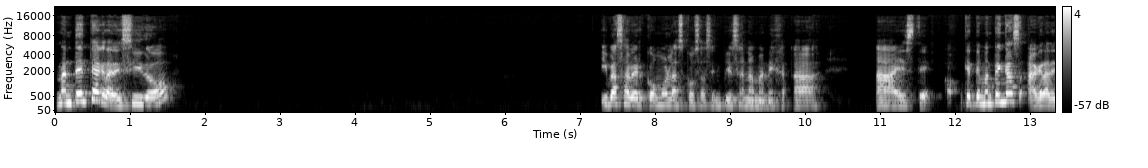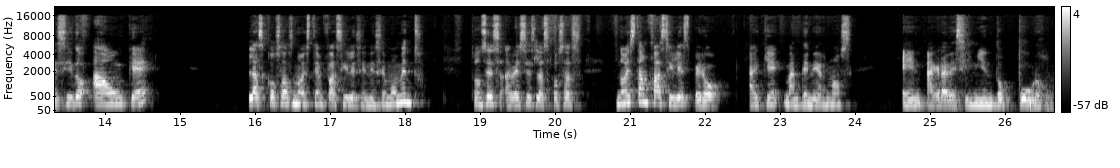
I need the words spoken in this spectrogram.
Mantente agradecido. Y vas a ver cómo las cosas empiezan a manejar, a, este, que te mantengas agradecido aunque las cosas no estén fáciles en ese momento. Entonces, a veces las cosas no están fáciles, pero hay que mantenernos en agradecimiento puro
